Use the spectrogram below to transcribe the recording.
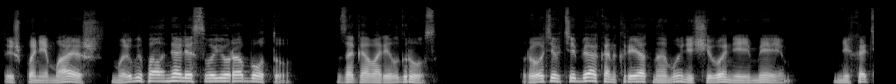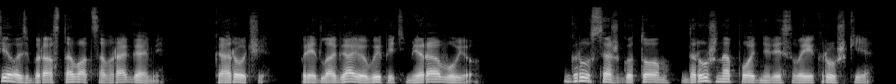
ты ж понимаешь, мы выполняли свою работу», — заговорил Груз. «Против тебя конкретно мы ничего не имеем. Не хотелось бы расставаться врагами. Короче, предлагаю выпить мировую». Груз со жгутом дружно подняли свои кружки.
